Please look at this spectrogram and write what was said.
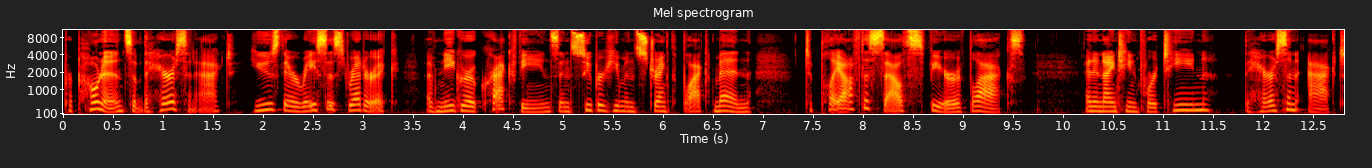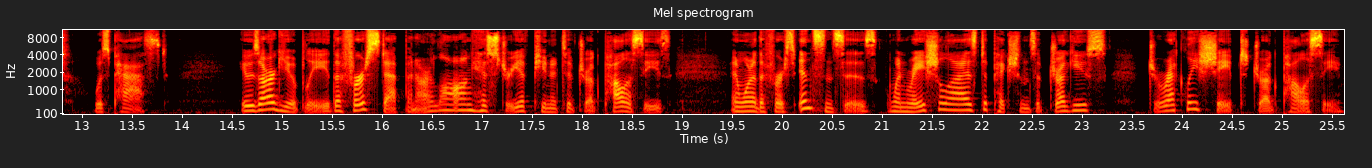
Proponents of the Harrison Act used their racist rhetoric of Negro crack fiends and superhuman strength black men to play off the South's fear of blacks and in 1914, the Harrison Act was passed. It was arguably the first step in our long history of punitive drug policies, and one of the first instances when racialized depictions of drug use directly shaped drug policy.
